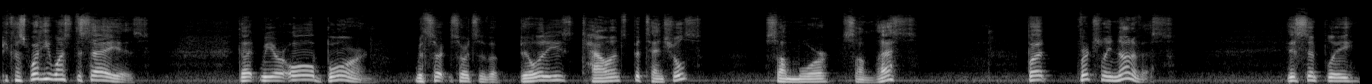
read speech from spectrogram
Because what he wants to say is that we are all born with certain sorts of abilities, talents, potentials, some more, some less. But virtually none of us is simply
